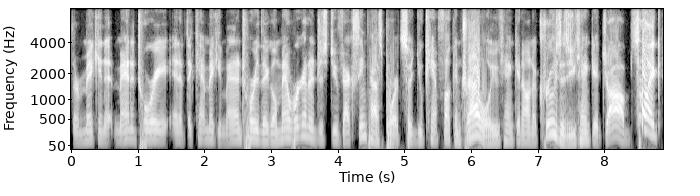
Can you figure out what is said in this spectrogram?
they're making it mandatory. And if they can't make it mandatory, they go, man, we're going to just do vaccine passports so you can't fucking travel. You can't get on a cruises. You can't get jobs. like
